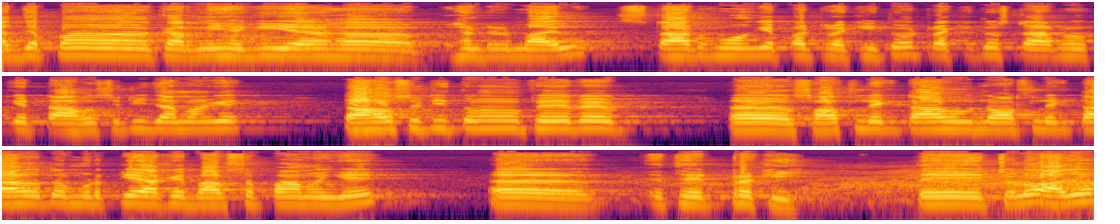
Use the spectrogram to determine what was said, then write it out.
ਅੱਜ ਆਪਾਂ ਕਰਨੀ ਹੈਗੀ ਆ, ਆਹ 100 ਮਾਈਲ ਸਟਾਰਟ ਹੋਵਾਂਗੇ ਆਪਾਂ ਟਰੱਕੀ ਤੋਂ ਟਰੱਕੀ ਤੋਂ ਸਟਾਰਟ ਹੋ ਕੇ ਟਾਹੋ ਸਿਟੀ ਜਾਵਾਂਗੇ। ਟਾਹੋ ਸਿਟੀ ਤੋਂ ਫਿਰ South Lake Tahoe North Lake Tahoe ਤੋਂ ਮੁੜ ਕੇ ਆ ਕੇ ਵਾਪਸ ਆਪਾਂ ਆਵਾਂਗੇ ਇੱਥੇ ਟਰੱਕੀ। ਤੇ ਚਲੋ ਆਜੋ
